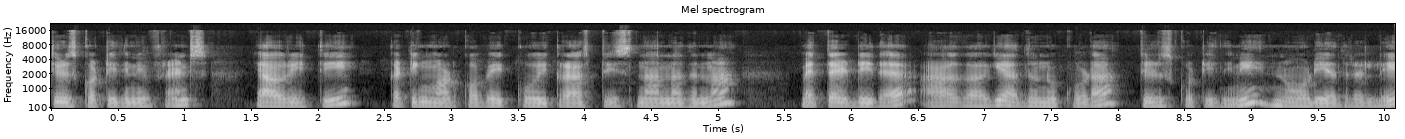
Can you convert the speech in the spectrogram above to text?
ತಿಳಿಸ್ಕೊಟ್ಟಿದ್ದೀನಿ ಫ್ರೆಂಡ್ಸ್ ಯಾವ ರೀತಿ ಕಟ್ಟಿಂಗ್ ಮಾಡ್ಕೋಬೇಕು ಈ ಕ್ರಾಸ್ ಪೀಸ್ನ ಅನ್ನೋದನ್ನು ಮೆಥಡ್ ಇದೆ. ಹಾಗಾಗಿ ಅದನ್ನು ಕೂಡ ತಿಳಿಸ್ಕೊಟ್ಟಿದ್ದೀನಿ ನೋಡಿ ಅದರಲ್ಲಿ.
